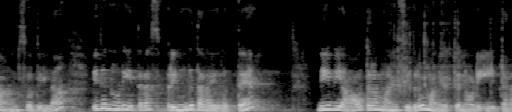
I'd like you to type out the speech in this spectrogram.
ಕಾಣಿಸೋದಿಲ್ಲ. ಇದು ನೋಡಿ ಈ ಥರ ಸ್ಪ್ರಿಂಗ್ ಥರ ಇರುತ್ತೆ. ನೀವು ಯಾವ ಥರ ಮಣಿಸಿದ್ರೂ ಮಣಿಯುತ್ತೆ ನೋಡಿ ಈ ಥರ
